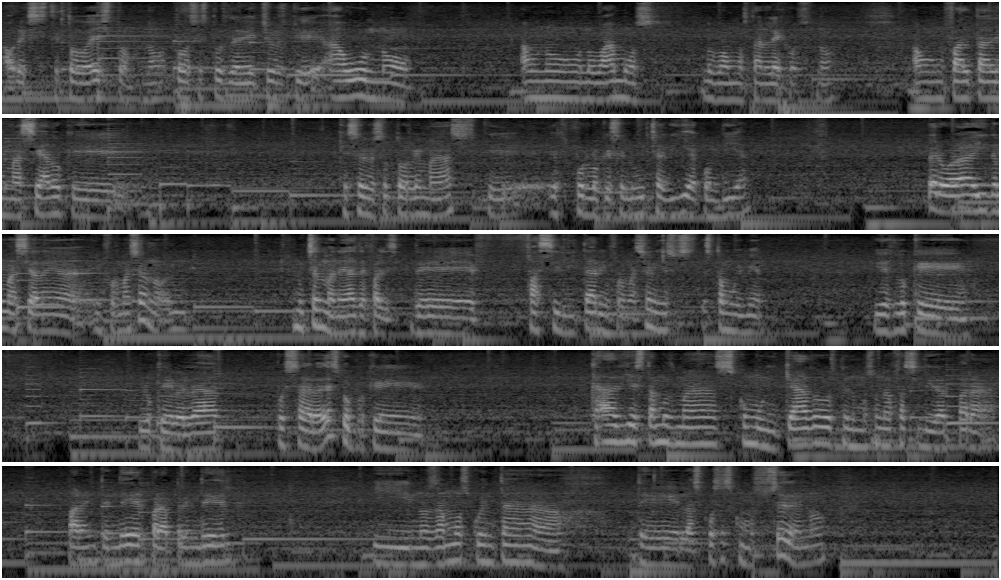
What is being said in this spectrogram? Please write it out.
ahora existe todo esto, ¿no? Todos estos derechos que aún no, aún no, vamos, no vamos tan lejos, ¿no? Aún falta demasiado que, que se les otorgue más, que es por lo que se lucha día con día. Pero hay demasiada información, ¿no? Muchas maneras de, de facilitar información y eso está muy bien. Y es lo que lo que de verdad pues agradezco porque cada día estamos más comunicados, tenemos una facilidad para, para entender, para aprender y nos damos cuenta de las cosas como suceden, ¿no?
